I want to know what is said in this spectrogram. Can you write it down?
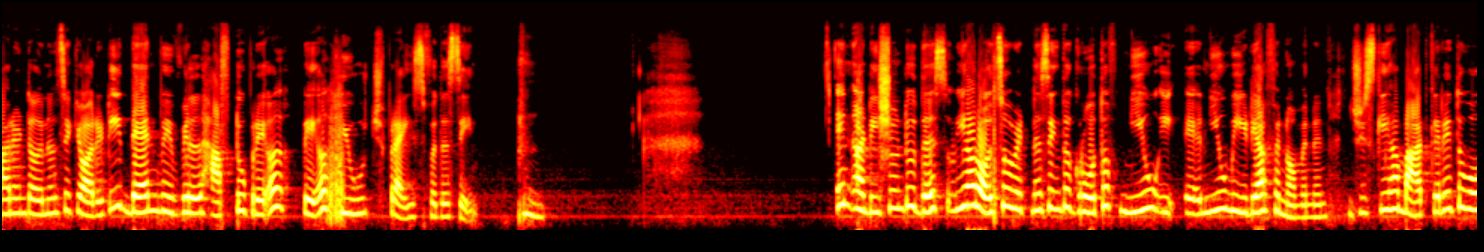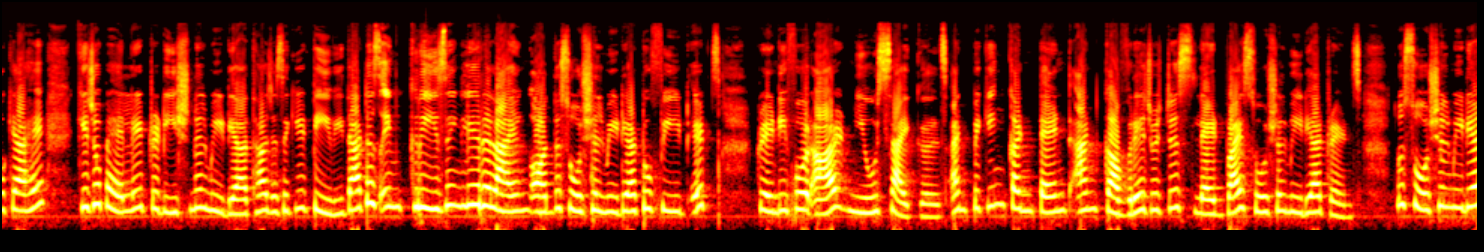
our internal security then we will have to pay a, pay a huge price for the same in addition to this we are also witnessing the growth of new new media phenomenon जिसकी हम बात करें तो वो क्या है कि जो पहले ट्रेडिशनल मीडिया था जैसे कि T V that is increasingly relying on the social media to feed its twenty four hour news cycles and picking content and coverage which is led by social media trends तो social media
